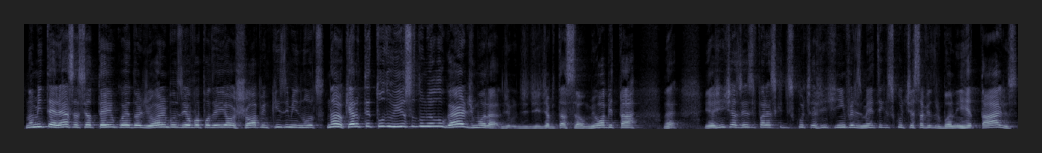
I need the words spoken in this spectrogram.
Não me interessa se eu tenho um corredor de ônibus e eu vou poder ir ao shopping em 15 minutos. Não, eu quero ter tudo isso no meu lugar de, mora, de, de, de habitação, meu habitat. Né? E a gente às vezes parece que discute, a gente infelizmente tem que discutir essa vida urbana em retalhos.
